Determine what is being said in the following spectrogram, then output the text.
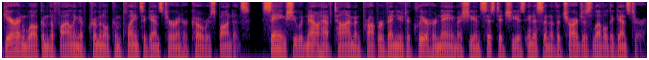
Garin welcomed the filing of criminal complaints against her and her co-respondents, saying she would now have time and proper venue to clear her name as she insisted she is innocent of the charges leveled against her.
